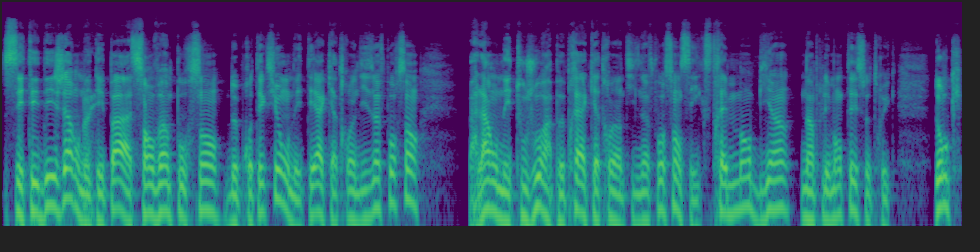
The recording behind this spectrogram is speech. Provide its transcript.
c'était déjà, on n'était pas à 120% de protection, on était à 99%. Bah là, on est toujours à peu près à 99%. C'est extrêmement bien implémenté ce truc. Donc,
